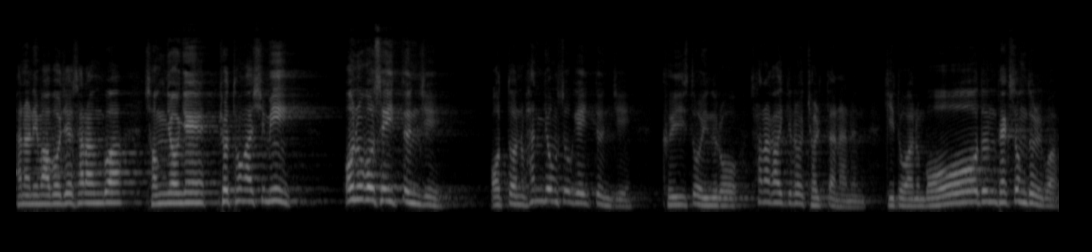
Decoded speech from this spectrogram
하나님 아버지의 사랑과 성령의 교통하심이 어느 곳에 있든지 어떤 환경 속에 있든지 그리스도인으로 살아가기로 결단하는 기도하는 모든 백성들과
